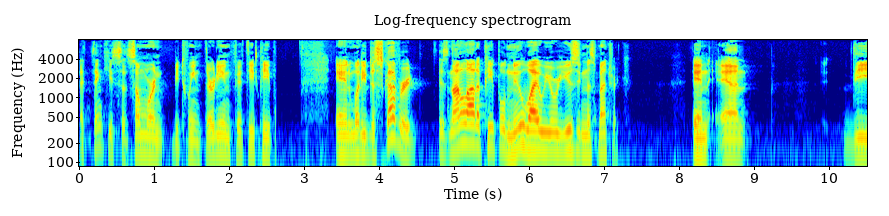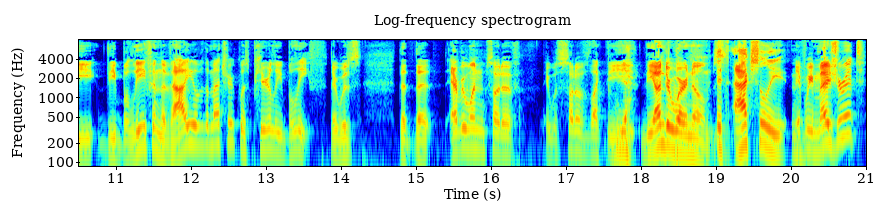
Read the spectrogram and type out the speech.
I think he said somewhere in between 30 and 50 people. And what he discovered is not a lot of people knew why we were using this metric. And, and the the belief in the value of the metric was purely belief. There was that the everyone sort of it was sort of like the Yeah. the underwear gnomes. It's actually if we measure it,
